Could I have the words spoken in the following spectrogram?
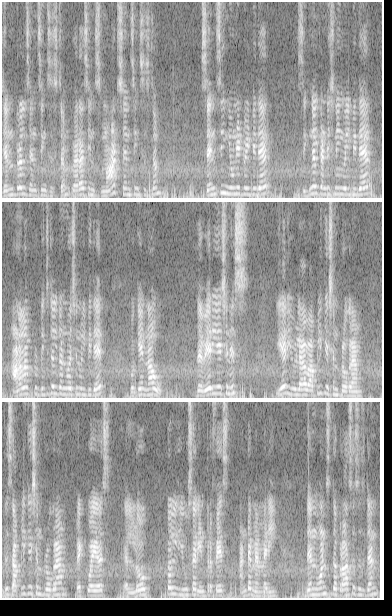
general sensing system whereas in smart sensing system sensing unit will be there signal conditioning will be there analog to digital conversion will be there. Okay now the variation is here you will have application program. This application program requires a user interface and a memory. Then once the process is done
